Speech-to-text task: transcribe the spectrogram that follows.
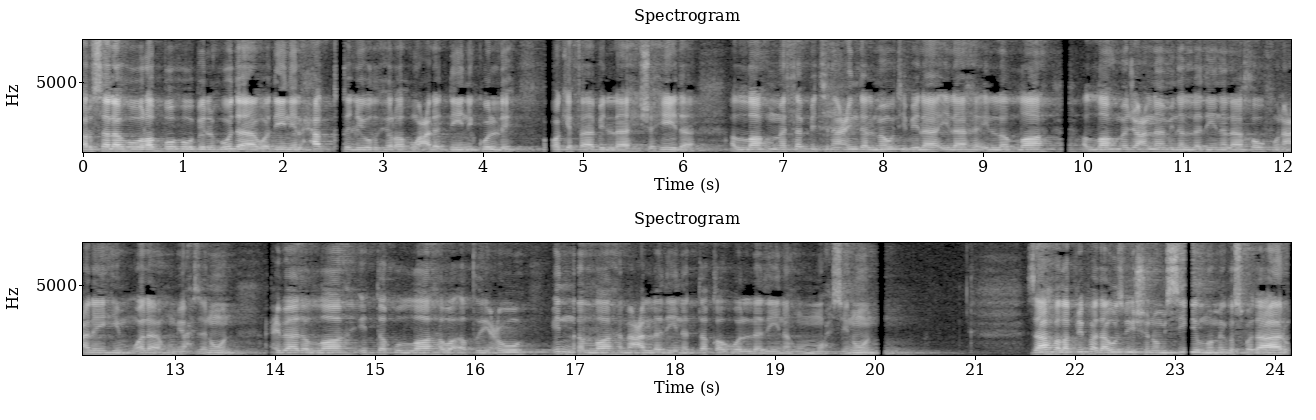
أرسله ربه بالهدى ودين الحق ليظهره على الدين كله وكفى بالله شهيدا. اللهم ثبتنا عند الموت بلا إله إلا الله. اللهم اجعلنا من الذين لا خوف عليهم ولا هم يحزنون. عباد الله اتقوا الله وأطيعوه. إن الله مع الذين اتقوا والذين هم محسنون. Zahvala pripada uzvišenom i silnome gospodaru.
